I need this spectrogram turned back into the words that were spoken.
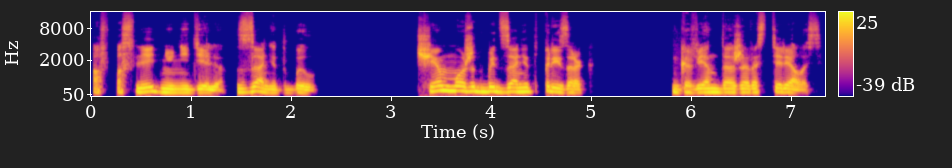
а в последнюю неделю занят был. Чем может быть занят призрак? Гвен даже растерялась.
